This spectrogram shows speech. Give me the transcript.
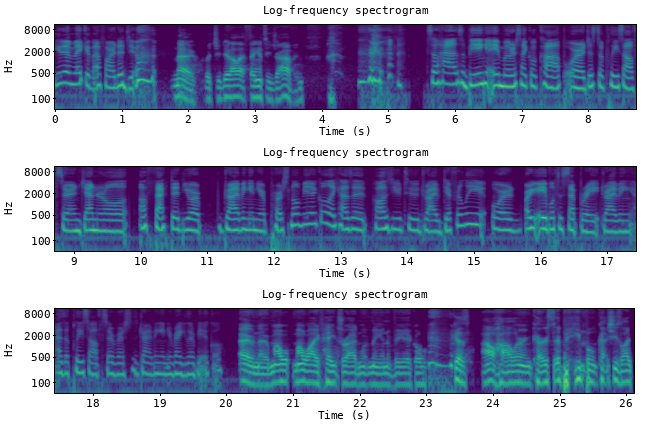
You didn't make it that far, did you? No, but you did all that fancy driving. so, has being a motorcycle cop or just a police officer in general affected your driving in your personal vehicle? Like, has it caused you to drive differently, or are you able to separate driving as a police officer versus driving in your regular vehicle? Oh no, my my wife hates riding with me in the vehicle because I'll holler and curse at people. She's like,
